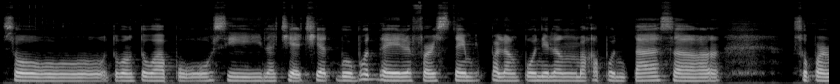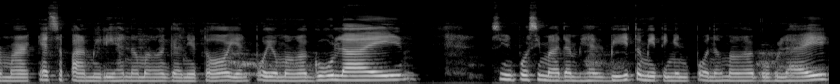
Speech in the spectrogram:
So, tuwang-tuwa po si La Cheche at Bubot dahil first time pa lang po nilang makapunta sa supermarket, sa pamilihan ng mga ganito. Yan po yung mga gulay. Yun po si Madam Helby, tumitingin po ng mga gulay.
